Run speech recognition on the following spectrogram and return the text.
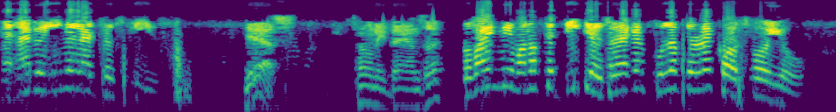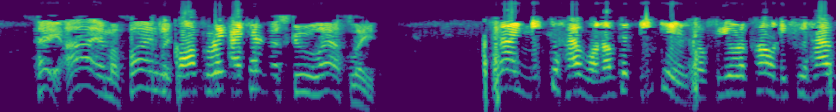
May I have your email address, please? Yes. Tony Danza. Provide me one of the details so I can pull up the records for you. Hey, I am a you cooperate, I can... school athlete. Sir, I need to have one of the details of your account if you have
